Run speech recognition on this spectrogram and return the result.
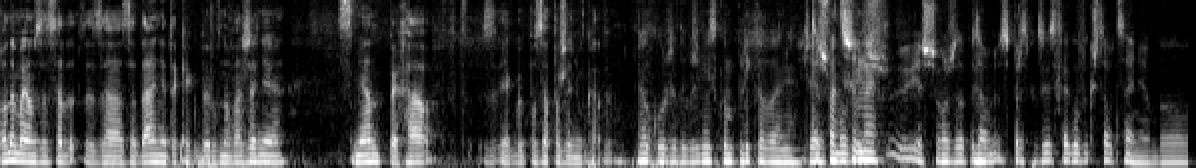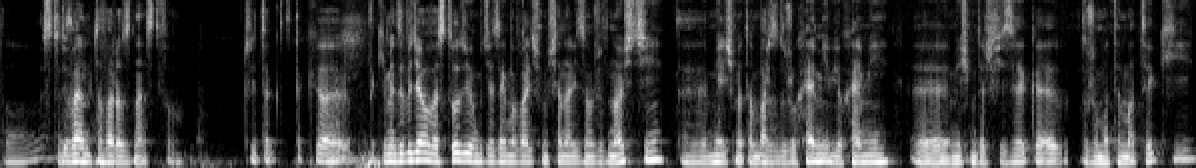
One mają za, za zadanie tak jakby równoważenie zmian pH jakby po zaparzeniu kawy. No kurczę, to brzmi skomplikowanie. Czy Też patrzymy... mówisz, jeszcze może zapytam z perspektywy twojego wykształcenia, bo... bo Studiowałem towaroznawstwo. Czyli tak, takie, takie międzywydziałowe studium, gdzie zajmowaliśmy się analizą żywności. Yy, Mieliśmy tam bardzo dużo chemii, biochemii, yy, mieliśmy też fizykę, dużo matematyki.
